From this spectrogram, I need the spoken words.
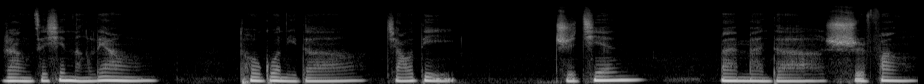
让这些能量透过你的脚底、指尖，慢慢的释放。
